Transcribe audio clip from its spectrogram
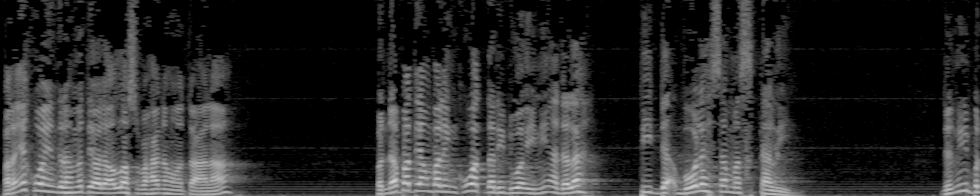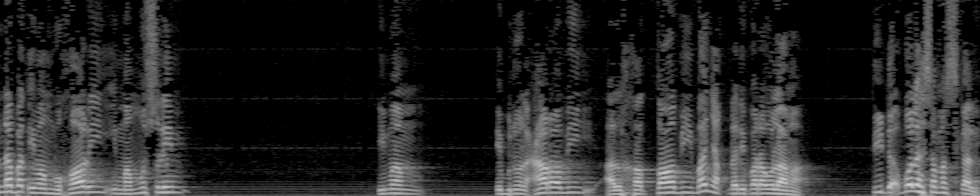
Para ikhwah yang dirahmati oleh Allah Subhanahu wa taala, pendapat yang paling kuat dari dua ini adalah tidak boleh sama sekali dan ini pendapat Imam Bukhari, Imam Muslim, Imam Ibnul Arabi, Al-Khattabi, banyak dari para ulama. Tidak boleh sama sekali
